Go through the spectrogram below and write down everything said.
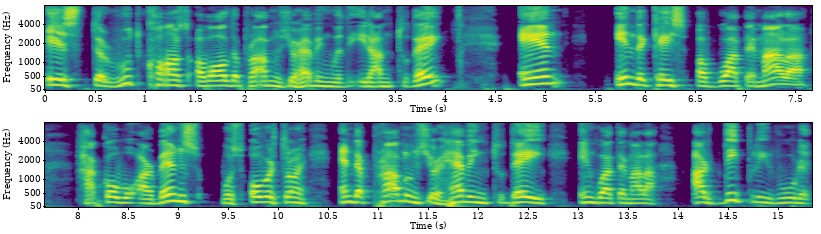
is the root cause of all the problems you're having with Iran today. And in the case of Guatemala, Jacobo Arbenz was overthrown. And the problems you're having today in Guatemala are deeply rooted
